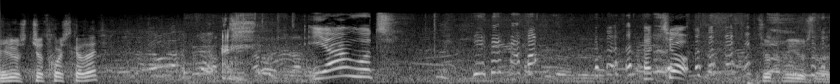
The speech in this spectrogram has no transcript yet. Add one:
Илюш, что ты хочешь сказать? Я вот... А чё? Что смеешься?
